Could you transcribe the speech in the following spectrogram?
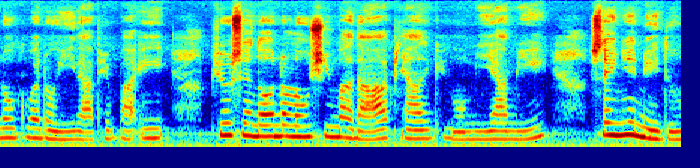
နှုတ်ကပတ်တော်ရေးတာဖြစ်ပါ၏ဖြူစင်သောနှလုံးရှိမှသာဖျားခင်ကိုမြင်ရမည်စိတ်ညစ်နေသူ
